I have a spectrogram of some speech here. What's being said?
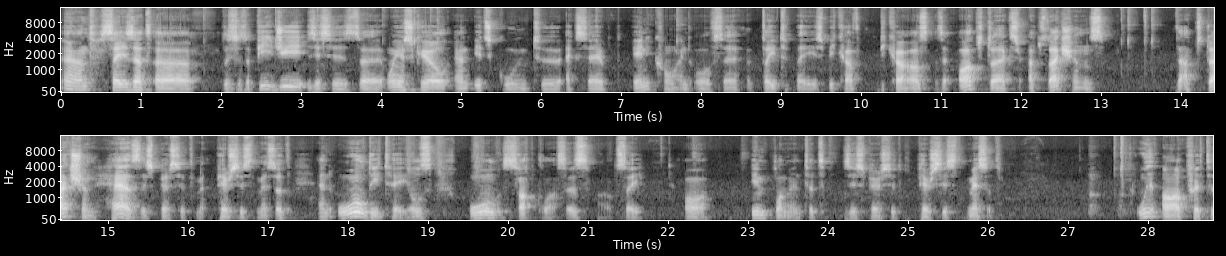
and say that uh, this is a PG, this is uh, MySQL, and it's going to accept any kind of the database because because the abstract abstractions the abstraction has this persist, persist method and all details all subclasses i would say are implemented this persist, persist method we are pretty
